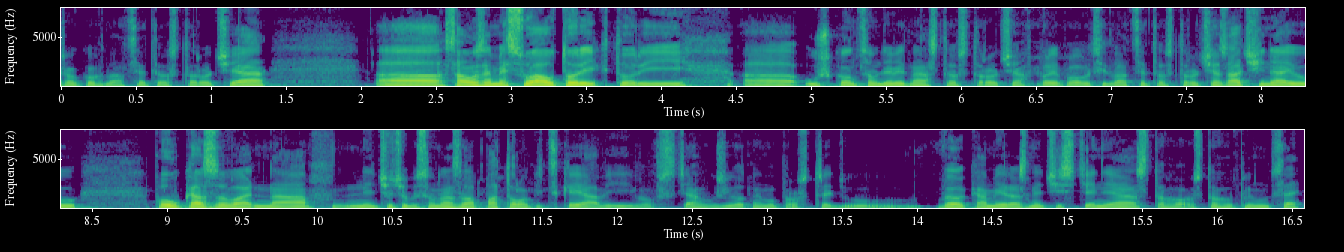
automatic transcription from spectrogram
rokoch 20. storočia. A, samozrejme sú autory, ktorí a, už koncom 19. storočia, v prvej polovici 20. storočia začínajú poukazovať na niečo, čo by som nazval patologické javy vo vzťahu k životnému prostrediu. Veľká miera znečistenia z toho, z toho plynúce,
